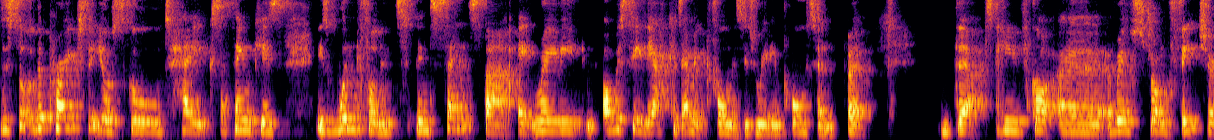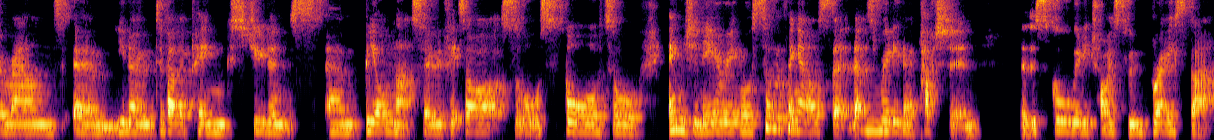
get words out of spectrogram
the sort of approach that your school takes, I think is is wonderful in, in sense that it really, obviously, the academic performance is really important, but that you've got a, a real strong feature around, um, you know, developing students um, beyond that. So, if it's arts or sport or engineering or something else that that's mm. really their passion, that the school really tries to embrace that.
